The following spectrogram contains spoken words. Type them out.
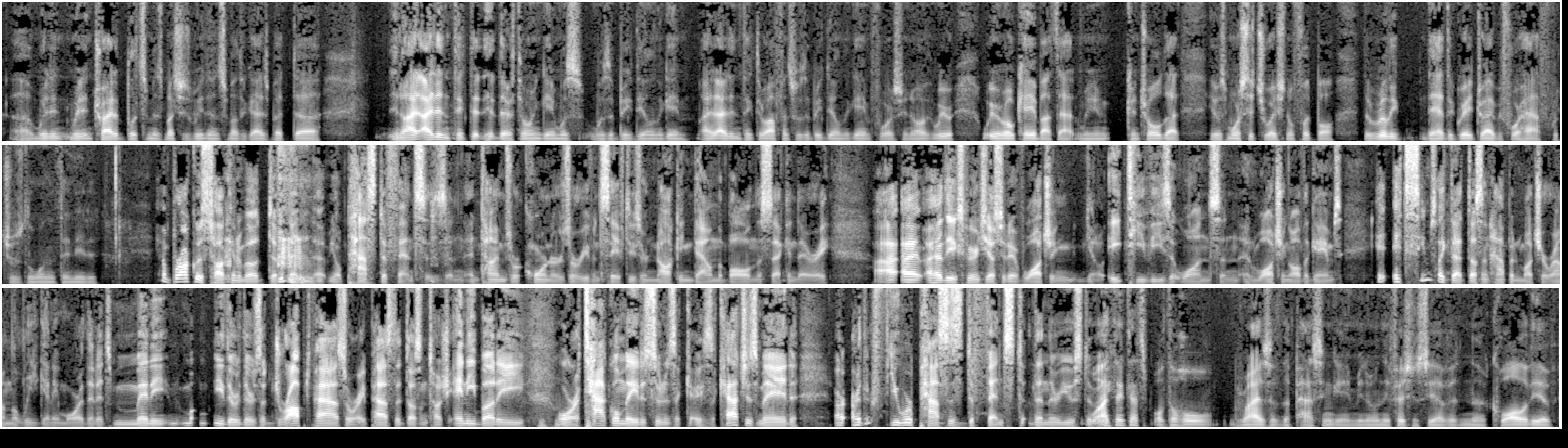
uh, we didn't we didn't try to blitz him as much as we did on some other guys. But uh, you know, I, I didn't think that their throwing game was, was a big deal in the game. I, I didn't think their offense was a big deal in the game for us. You know, we were we were okay about that, we controlled that. It was more situational football. The really they had the great drive before half, which was the one that they needed. You know, Brock was talking about defen uh, you know past defenses and, and times where corners or even safeties are knocking down the ball in the secondary. I, I had the experience yesterday of watching, you know, eight TVs at once and, and watching all the games. It, it seems like that doesn't happen much around the league anymore. That it's many either there's a dropped pass or a pass that doesn't touch anybody, mm-hmm. or a tackle made as soon as a, as a catch is made. Are, are there fewer passes defensed than there used to well, be? I think that's the whole rise of the passing game, you know, and the efficiency of it, and the quality of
